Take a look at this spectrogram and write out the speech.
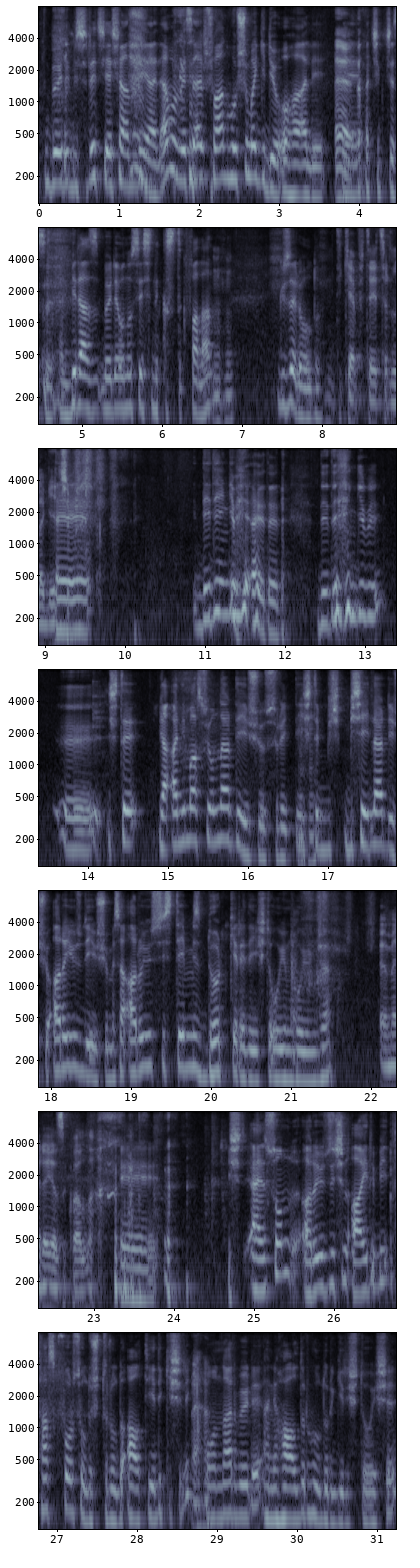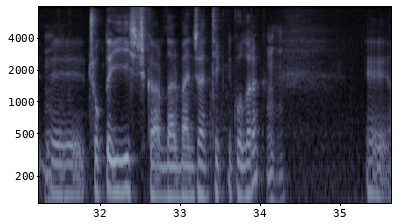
böyle bir süreç yaşandı yani. Ama mesela şu an hoşuma gidiyor o hali Evet. e, açıkçası. Yani biraz böyle onun sesini kıstık falan. Hı hı. Güzel oldu. Decapitator'la geçip. Ee, dediğin gibi evet evet. Dediğin gibi e, işte ya animasyonlar değişiyor sürekli. Hı hı. İşte bir, bir şeyler değişiyor. Arayüz değişiyor. Mesela arayüz sistemimiz dört kere değişti oyun boyunca. Ömer'e yazık valla. Ee, işte en son arayüz için ayrı bir task force oluşturuldu. 6-7 kişilik. Aha. Onlar böyle hani haldır huldur girişti o işe. hı. Ee, çok da iyi iş çıkardılar bence hani teknik olarak. Hı hı. Ee,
